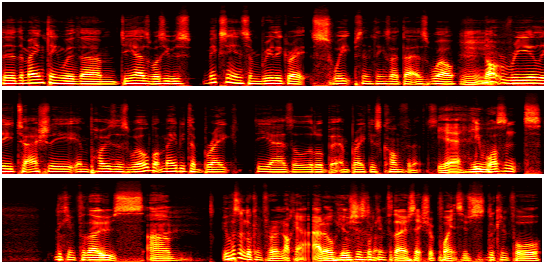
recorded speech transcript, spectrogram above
The the main thing with um, Diaz was he was mixing in some really great sweeps and things like that as well. Mm. Not really to actually impose his will, but maybe to break Diaz a little bit and break his confidence. Yeah, he wasn't looking for those um, he wasn't looking for a knockout at all. He was just looking for those extra points. He was just looking for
